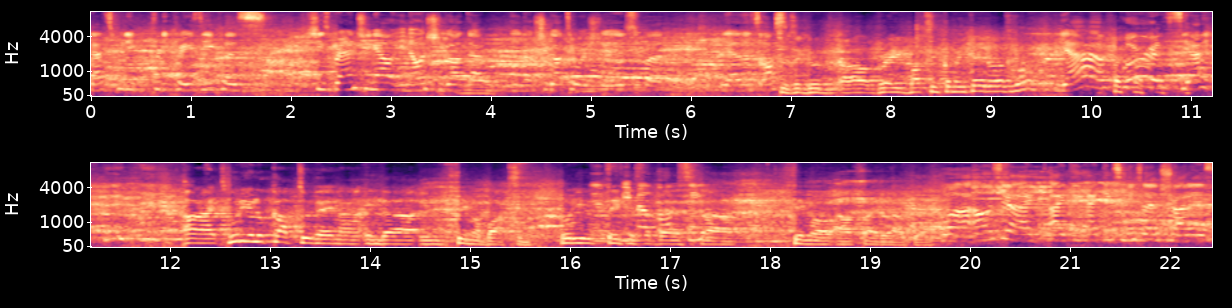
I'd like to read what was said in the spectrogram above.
that's pretty pretty crazy because she's branching out. You know, she got that, Right. you know, she got to where she is, but yeah, that's awesome. She's a good, uh, great boxing commentator as well. Yeah, of course, yeah. All right, who do you look up to then uh, in the in female boxing? Who do you In think is the female best uh, female uh, fighter out there? Well, I- honestly, I, I think I think Estrada is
